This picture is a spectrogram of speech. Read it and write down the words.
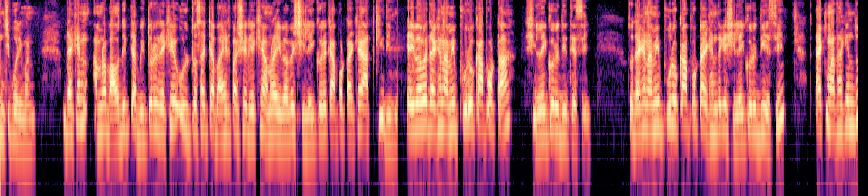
ইঞ্চি পরিমাণ। দেখেন আমরা বাউ দিকটা ভিতরে রেখে উল্টো সাইডটা বাহির পাশে রেখে আমরা এইভাবে সেলাই করে কাপড়টাকে আটকিয়ে দিব। এইভাবে দেখেন আমি পুরো কাপড়টা সেলাই করে দিতেছি। তো দেখেন আমি পুরো কাপড়টা এখান থেকে সেলাই করে দিয়েছি। এক মাথা কিন্তু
